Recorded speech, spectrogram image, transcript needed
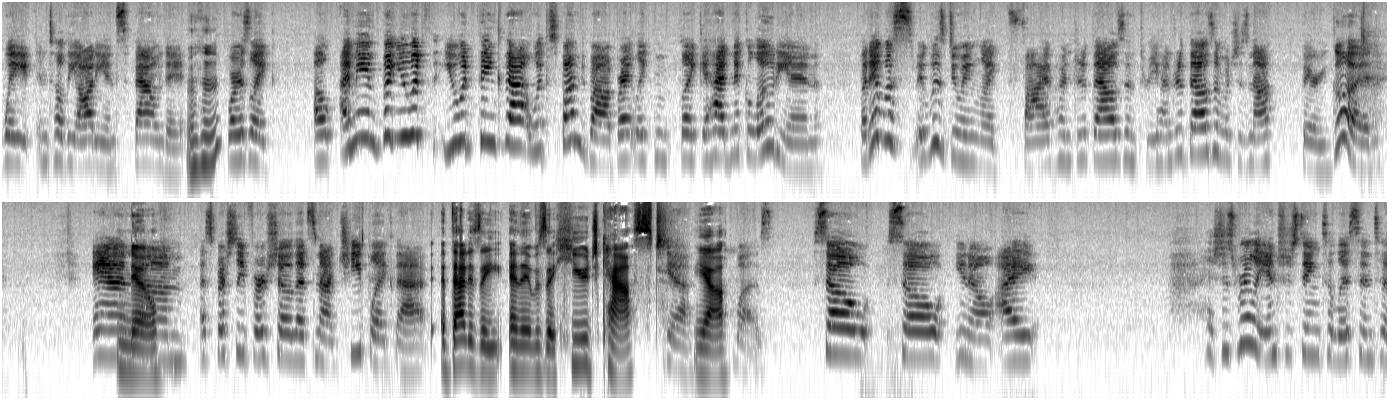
wait until the audience found it. Mhm. Whereas like. Oh, I mean, but you would you would think that with SpongeBob, right? Like like it had Nickelodeon, but it was it was doing like 500,000, 300,000, which is not very good. And No. um, especially for a show that's not cheap like that. That is a and it was a huge cast. Yeah. Yeah. Was. So so, you know, I it's just really interesting to listen to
